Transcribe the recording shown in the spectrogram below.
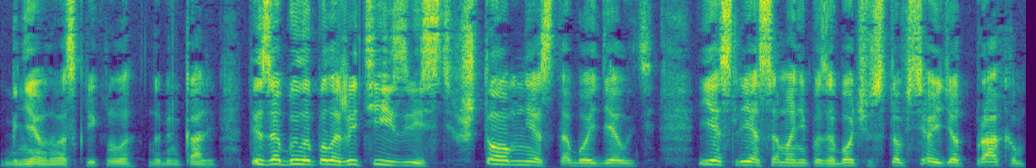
гневно воскликнула Нобенкали. — Ты забыла положить известь. Что мне с тобой делать? Если я сама не позабочусь, то все идет прахом.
